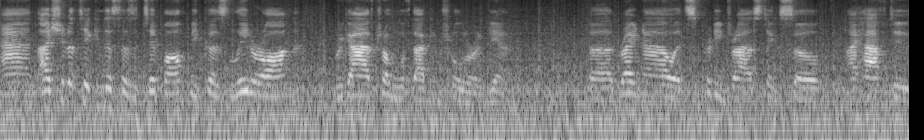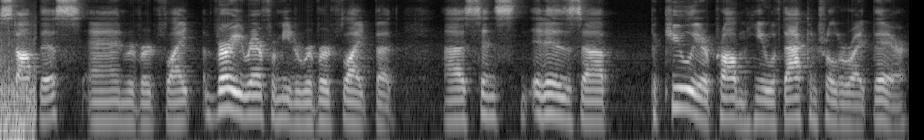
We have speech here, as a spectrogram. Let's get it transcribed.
And I should have taken this as a tip-off because later on we're gonna have trouble with that controller again. But right now it's pretty drastic, so I have to stop this and revert flight. Very rare for me to revert flight, but uh, since it is a peculiar problem here with that controller right there,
